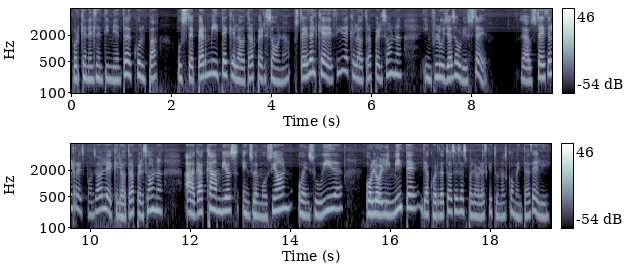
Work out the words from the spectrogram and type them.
porque en el sentimiento de culpa usted permite que la otra persona, usted es el que decide que la otra persona influya sobre usted. O sea, usted es el responsable de que la otra persona haga cambios en su emoción o en su vida o lo limite de acuerdo a todas esas palabras que tú nos comentas, Eli.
